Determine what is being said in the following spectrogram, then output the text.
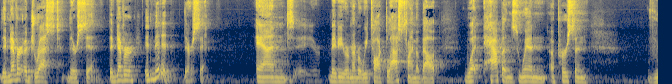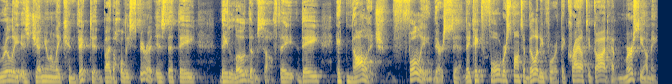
They've never addressed their sin. They've never admitted their sin. And maybe you remember we talked last time about what happens when a person really is genuinely convicted by the Holy Spirit is that they they load themselves. They they acknowledge fully their sin. They take full responsibility for it. They cry out to God, "Have mercy on me."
